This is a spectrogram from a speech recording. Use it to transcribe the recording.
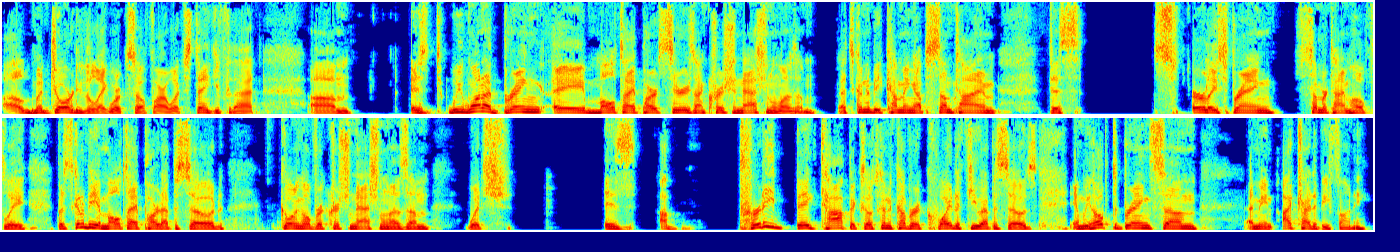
a majority of the legwork so far, which thank you for that. Um, is we want to bring a multi-part series on Christian nationalism that's going to be coming up sometime this early spring, summertime, hopefully. But it's going to be a multi-part episode going over Christian nationalism, which is a pretty big topic. So it's going to cover quite a few episodes and we hope to bring some, I mean, I try to be funny,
